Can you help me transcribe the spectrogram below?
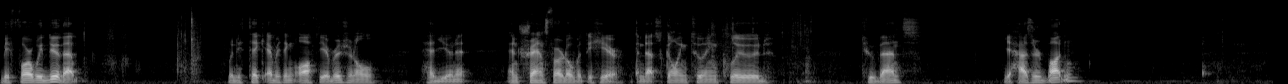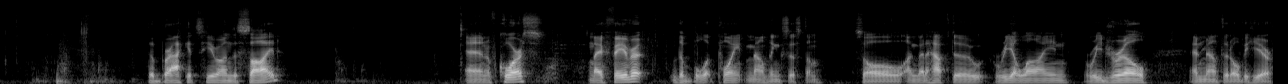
Before we do that, we need to take everything off the original head unit and transfer it over to here. And that's going to include two vents, your hazard button, the brackets here on the side, and of course, my favorite, the bullet point mounting system. So I'm gonna have to realign, re-drill, and mount it over here.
